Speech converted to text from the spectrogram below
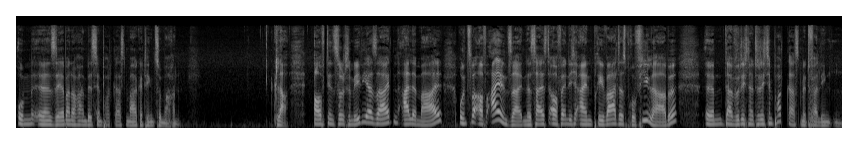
um äh, selber noch ein bisschen Podcast-Marketing zu machen. Klar, auf den Social Media Seiten allemal und zwar auf allen Seiten. Das heißt, auch wenn ich ein privates Profil habe, ähm, da würde ich natürlich den Podcast mit verlinken.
